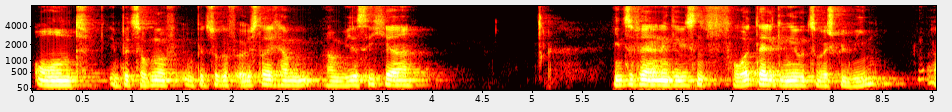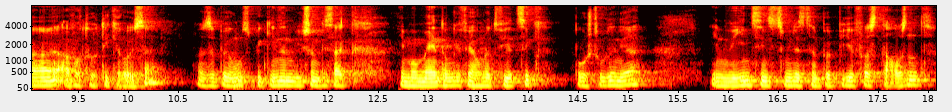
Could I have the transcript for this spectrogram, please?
Und in Bezug auf, in Bezug auf Österreich haben, haben wir sicher insofern einen gewissen Vorteil gegenüber zum Beispiel Wien, einfach durch die Größe. Also bei uns beginnen, wie schon gesagt, im Moment ungefähr 140 pro Studienjahr. In Wien sind es zumindest am Papier fast 1000,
